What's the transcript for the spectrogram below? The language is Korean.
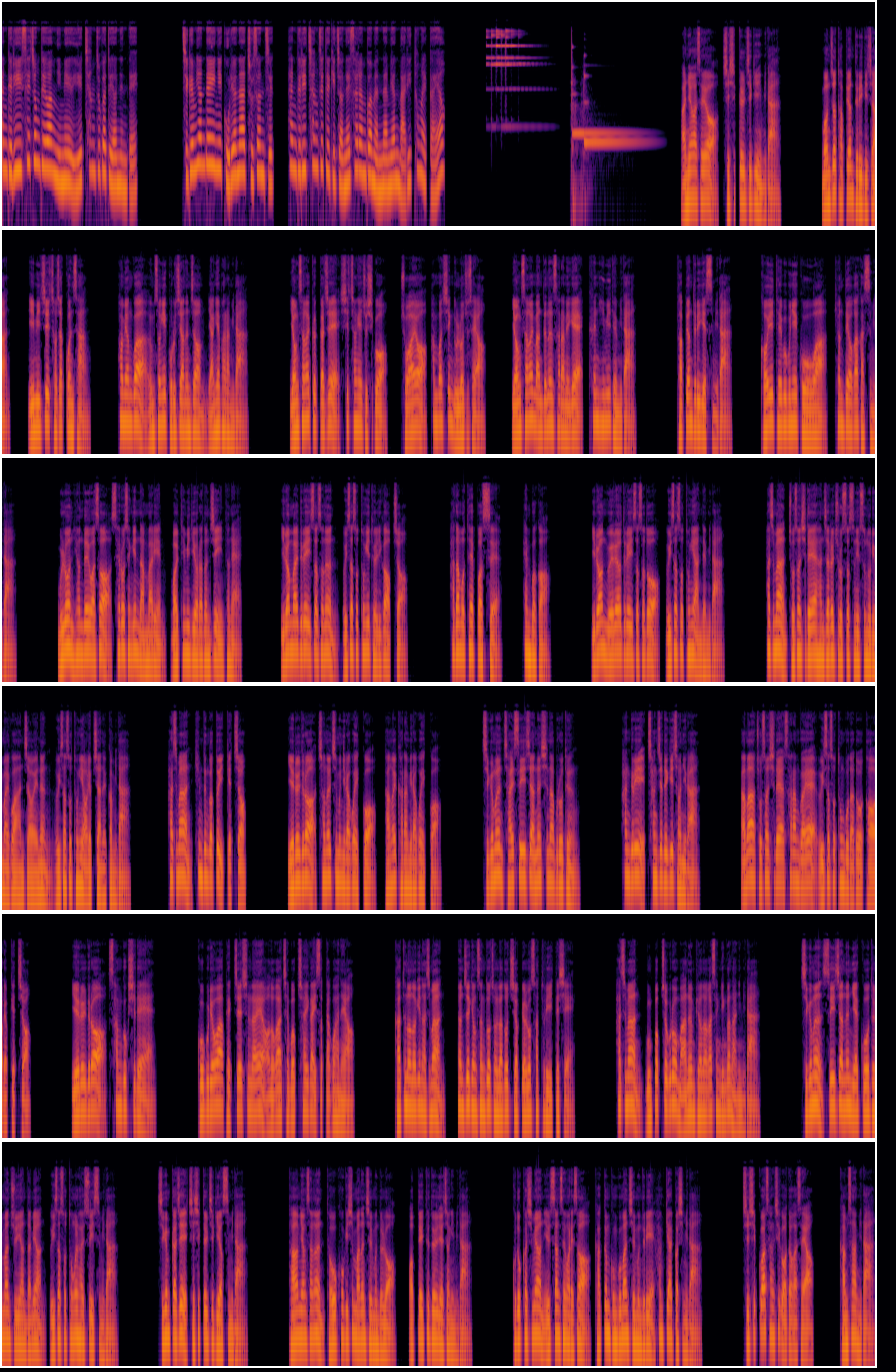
한글이 세종대왕님에 의해 창조가 되었는데 지금 현대인이 고려나 조선 즉 한글이 창제되기 전에 사람과 만나면 말이 통할까요? 안녕하세요. 지식들지기입니다. 먼저 답변 드리기 전 이미지 저작권상 화면과 음성이 고르지 않은 점 양해 바랍니다. 영상을 끝까지 시청해 주시고 좋아요 한 번씩 눌러주세요. 영상을 만드는 사람에게 큰 힘이 됩니다. 답변 드리겠습니다. 거의 대부분이 고어와 현대어가 같습니다. 물론 현대에 와서 새로 생긴 낱말인 멀티미디어라든지 인터넷 이런 말들에 있어서는 의사소통이 될 리가 없죠. 하다못해 버스, 햄버거 이런 외래어들에 있어서도 의사소통이 안 됩니다. 하지만 조선시대에 한자를 주로 썼으니 순우리말과 한자어에는 의사소통이 어렵지 않을 겁니다. 하지만 힘든 것도 있겠죠. 예를 들어 천을 지문이라고 했고 강을 가람이라고 했고 지금은 잘 쓰이지 않는 시나브로 등 한글이 창제되기 전이라 아마 조선시대 사람과의 의사소통보다도 더 어렵겠죠. 예를 들어 삼국시대엔 고구려와 백제 신라의 언어가 제법 차이가 있었다고 하네요. 같은 언어긴 하지만 현재 경상도 전라도 지역별로 사투리 있듯이 하지만 문법적으로 많은 변화가 생긴 건 아닙니다. 지금은 쓰이지 않는 옛 구어들만 주의한다면 의사소통을 할 수 있습니다. 지금까지 지식들지기였습니다. 다음 영상은 더욱 호기심 많은 질문들로 업데이트 될 예정입니다. 구독하시면 일상생활에서 가끔 궁금한 질문들이 함께할 것입니다. 지식과 상식 얻어가세요. 감사합니다.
